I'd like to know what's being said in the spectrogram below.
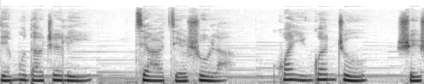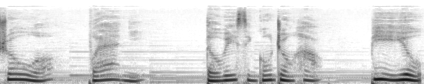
节目到这里就要结束了，欢迎关注“谁说我不爱你”的微信公众号，b u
